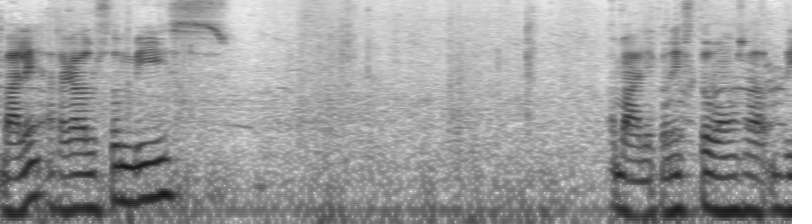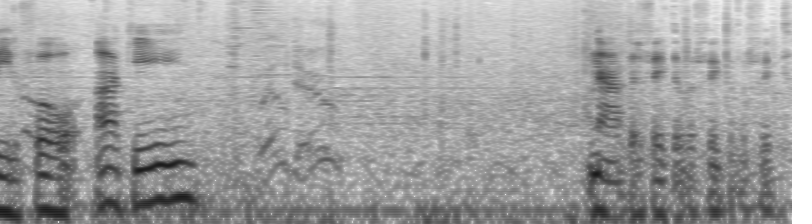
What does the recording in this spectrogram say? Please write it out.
Vale, atacad a los zombies. Vale, con esto vamos a abrir fuego aquí. Nah, perfecto, perfecto, perfecto.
